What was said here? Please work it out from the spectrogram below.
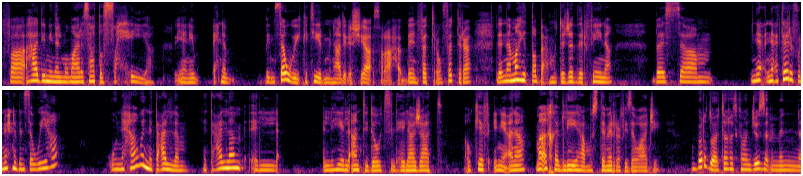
فهذه من الممارسات الصحية. يعني إحنا بنسوي كثير من هذه الأشياء صراحة بين فترة وفترة لأنها ما هي طبع متجذر فينا. بس نعترف إن إحنا بنسويها ونحاول نتعلم نتعلم اللي هي الأنتيدوتس العلاجات أو كيف إني أنا ما أخليها مستمرة في زواجي. برضو أعتقد كمان جزء من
